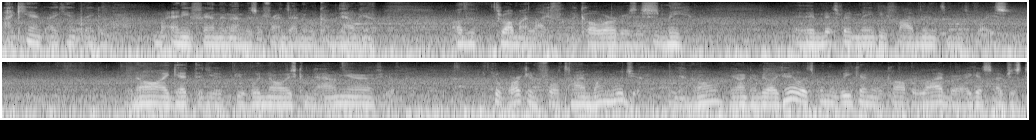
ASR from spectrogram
I can't. I can't think of any family members or friends I know who come down here. Other throughout my life, my coworkers. It's just me. And they spent maybe five minutes in this place. You know, I get that you, you wouldn't always come down here if you if you're working full time. When would you? You know, you're not gonna be like, hey, let's spend the weekend at the Copley Library. I guess I've just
